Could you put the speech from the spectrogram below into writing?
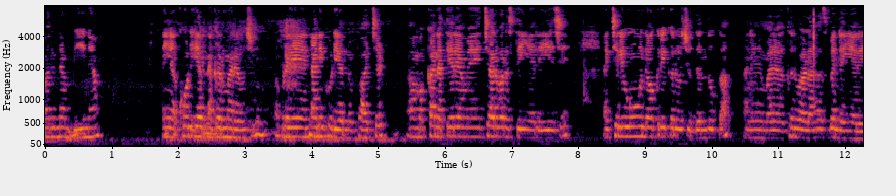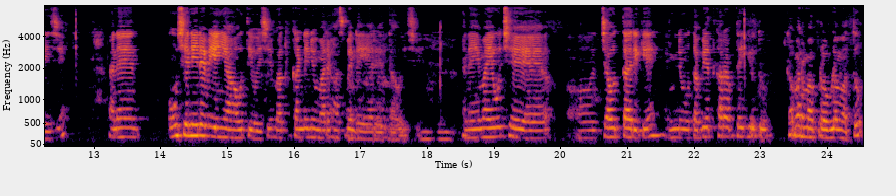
મારું નામ બીના. અહીંયા ખોડિયારના ઘરમાં રહું છું. આપણે નાની ખોડિયારનો આ મકાન અત્યારે અમે ચાર વર્ષથી અહીંયા રહીએ છીએ. એકચ્યુઅલી હું નોકરી કરું છું ધંધુકા અને મારા ઘરવાળા હસબન્ડ અહીંયા રહે છે. અને હું શનિ રવિ અહીંયા આવતી હોય છે બાકી કન્ટિન્યુ મારા હસબન્ડ અહીંયા રહેતા હોય છે. અને એમાં એવું છે ચૌદ તારીખે એમનું તબિયત ખરાબ થઈ ગયું હતું કમરમાં પ્રોબ્લેમ હતું.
